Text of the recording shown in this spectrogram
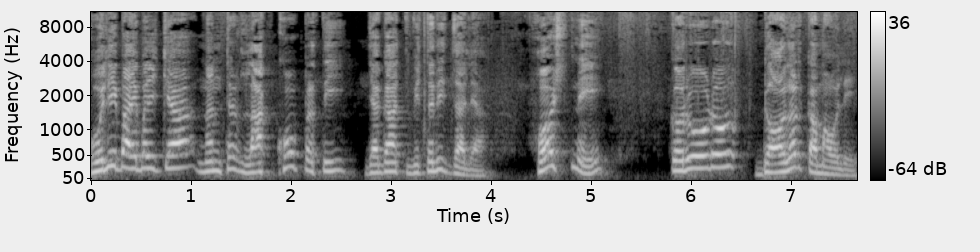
होली बायबलच्या नंतर लाखो प्रती जगात वितरित झाल्या. फर्स्टने करोडो डॉलर कमावले.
